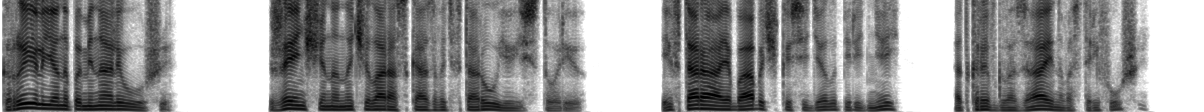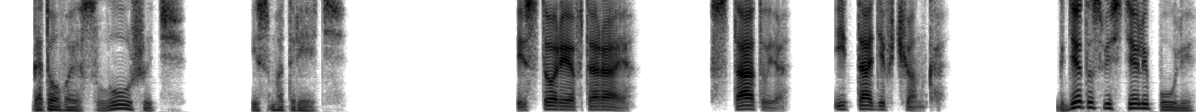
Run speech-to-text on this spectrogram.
крылья напоминали уши. Женщина начала рассказывать вторую историю. И вторая бабочка сидела перед ней, открыв глаза и навострив уши, готовая слушать и смотреть. История вторая. Статуя и та девчонка. Где-то свистели пули,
